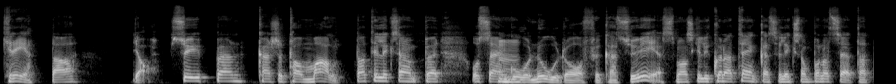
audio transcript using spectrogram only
Kreta, ja, Cypern, kanske ta Malta till exempel och sen mm. går Nordafrika, Suez. Man skulle kunna tänka sig liksom på något sätt att,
